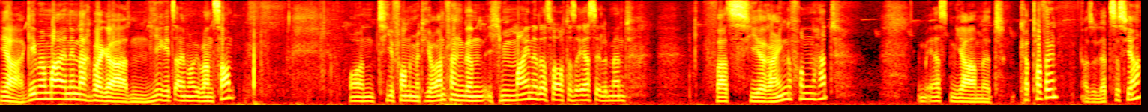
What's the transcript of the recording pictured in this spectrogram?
Ja, gehen wir mal in den Nachbargarten. Hier geht es einmal über den Zaun. Und hier vorne möchte ich auch anfangen, denn ich meine, das war auch das erste Element, was hier reingefunden hat. Im ersten Jahr mit Kartoffeln, also letztes Jahr.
